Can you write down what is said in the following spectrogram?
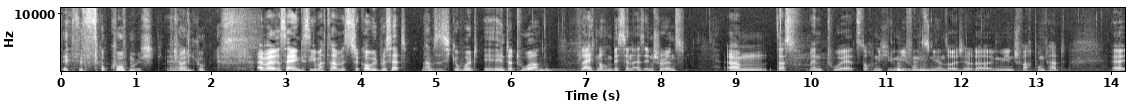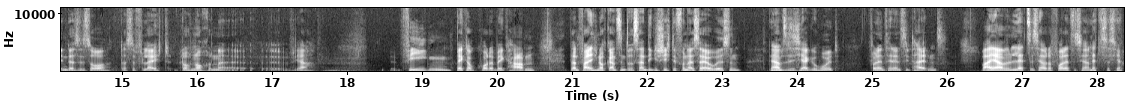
Das ist so komisch. Ja. Entschuldigung. ein weiteres Signing, das sie gemacht haben, ist Jacoby Brissett. Haben sie sich geholt äh, hinter Tour. Vielleicht noch ein bisschen als Insurance. Ähm, dass, wenn Tour jetzt doch nicht irgendwie funktionieren sollte oder irgendwie einen Schwachpunkt hat äh, in der Saison, dass sie vielleicht doch noch einen äh, äh, ja, fähigen Backup-Quarterback haben. Dann fand ich noch ganz interessant die Geschichte von Isaiah Wilson. Den haben sie sich ja geholt von den Tennessee Titans. War ja letztes Jahr oder vorletztes Jahr ein Letztes Jahr.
